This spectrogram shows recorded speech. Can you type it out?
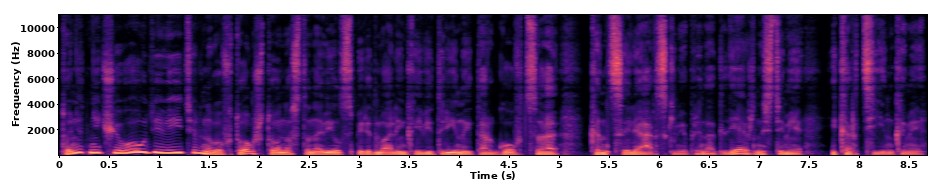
то нет ничего удивительного в том, что он остановился перед маленькой витриной торговца канцелярскими принадлежностями и картинками.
